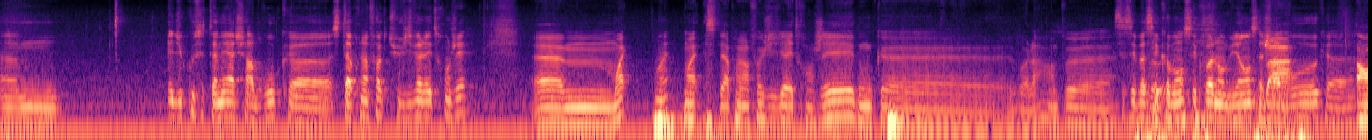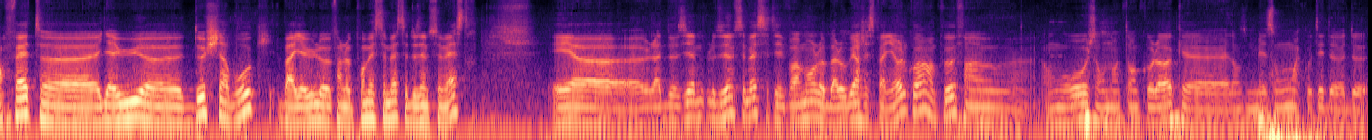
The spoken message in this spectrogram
Euh, et du coup, cette année à Sherbrooke, euh, c'était la première fois que tu vivais à l'étranger? Euh, ouais Ouais. ouais c'était la première fois que j'y vivais à l'étranger donc euh, voilà un peu euh, Ça s'est passé comment? C'est quoi l'ambiance à bah, Sherbrooke euh? En fait, euh, il y a eu euh, deux Sherbrooke. Bah, il y a eu le, enfin, le premier semestre et le deuxième semestre. Et euh, la deuxième, le deuxième semestre, c'était vraiment le, bah, l'auberge espagnole, quoi, un peu. Enfin, euh, en gros, on était en coloc euh, dans une maison à côté de, de,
